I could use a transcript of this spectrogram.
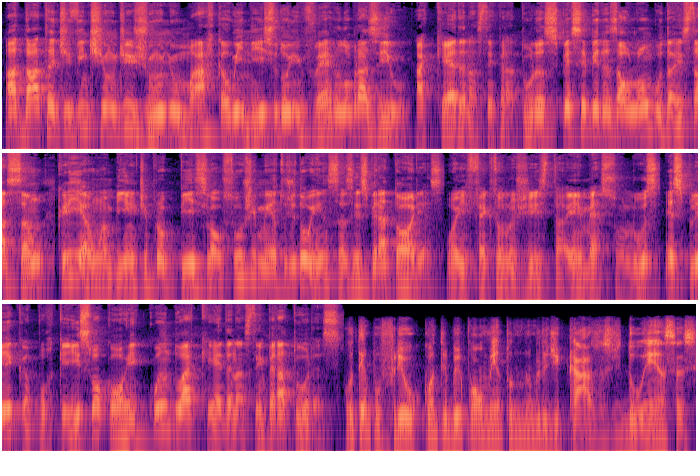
A data de 21 de junho marca o início do inverno no Brasil. A queda nas temperaturas percebidas ao longo da estação cria um ambiente propício ao surgimento de doenças respiratórias. O infectologista Emerson Luz explica por que isso ocorre quando há queda nas temperaturas. O tempo frio contribui com o aumento no número de casos de doenças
